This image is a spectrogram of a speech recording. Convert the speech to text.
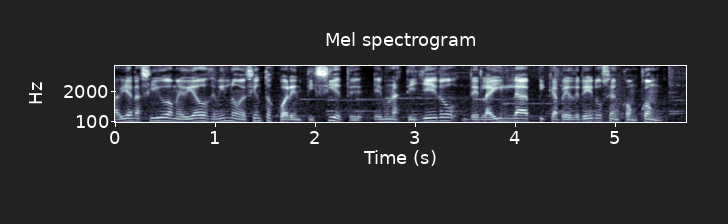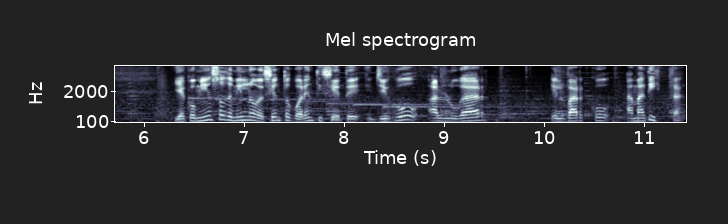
había nacido a mediados de 1947 en un astillero de la isla Picapedreros en Hong Kong. Y a comienzos de 1947 llegó al lugar el barco Amatista.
